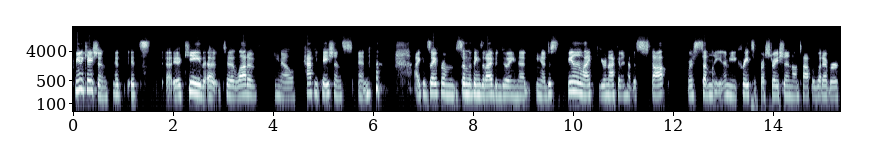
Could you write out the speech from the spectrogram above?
communication. It, it's a key uh, to a lot of you know happy patients and I can say from some of the things that I've been doing that, you know, just feeling like you're not going to have a stop where suddenly, I mean, it creates a frustration on top of whatever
